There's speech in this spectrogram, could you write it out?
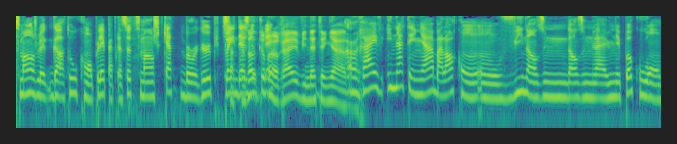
Tu manges le gâteau au complet puis après ça tu manges quatre burgers puis plein d'ailes de comme un rêve inatteignable. un rêve inatteignable alors qu'on on vit dans une dans une à une époque où on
